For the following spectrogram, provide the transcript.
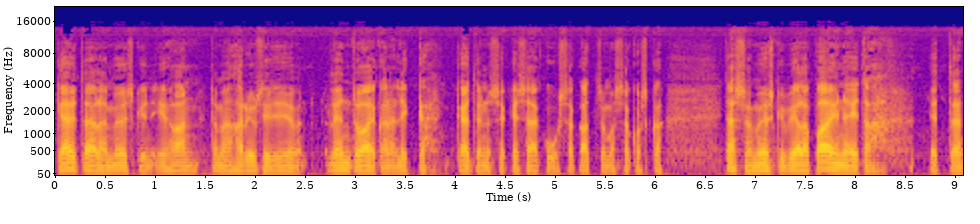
käy täällä myöskin ihan tämän harjusinisiiven lentoaikana, eli käytännössä kesäkuussa katsomassa, koska tässä on myöskin vielä paineita, että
